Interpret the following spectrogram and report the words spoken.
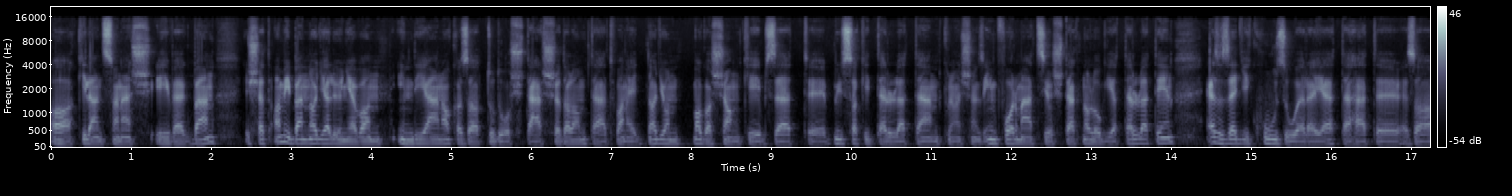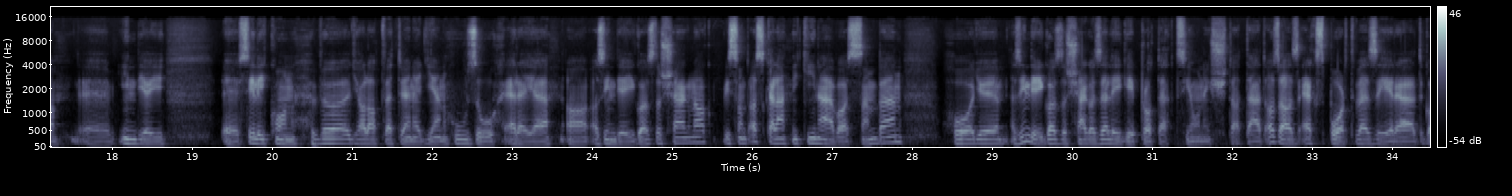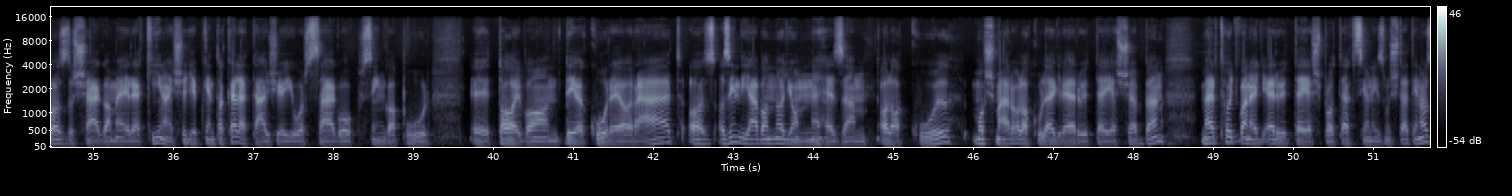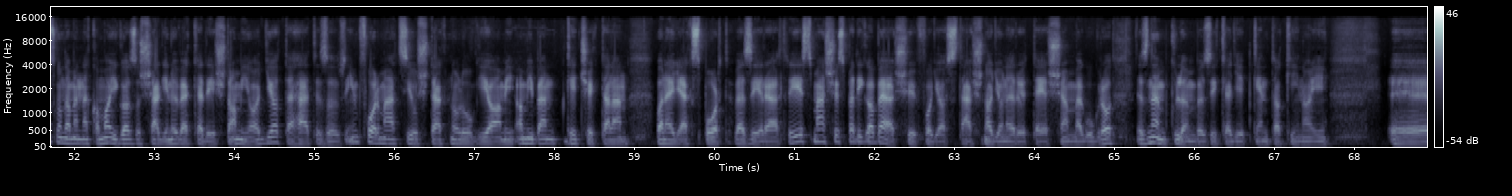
a 90-es években, és hát amiben nagy előnye van Indiának, az a tudós társadalom, tehát van egy nagyon magasan képzett műszaki területen, különösen az információs technológia területén. Ez az egyik húzó ereje, tehát ez a indiai Silicon völgy alapvetően egy ilyen húzó ereje az indiai gazdaságnak, viszont azt kell látni Kínával szemben, hogy az indiai gazdaság az eléggé protekcionista. Tehát az az export vezérelt gazdaság, amelyre Kína és egyébként a kelet-ázsiai országok, Szingapur, Tajvan, Dél-Korea ráállt, az, az Indiában nagyon nehezen alakul, most már alakul egyre erőteljesebben, mert hogy van egy erőteljes protekcionizmus. Tehát én azt gondolom, ennek a mai gazdasági növekedést, ami adja, tehát ez az információs technológia, ami, amiben kétségtelen van egy export vezérelt rész, másrészt pedig a belső fogyasztás nagyon erőteljesen megugrott. Ez nem különbözik egyébként a kínai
